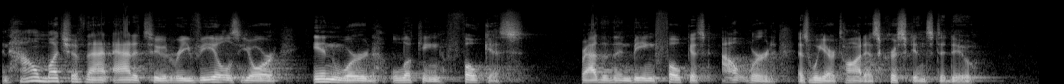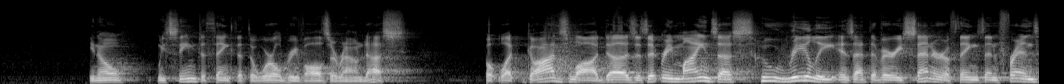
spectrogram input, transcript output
And how much of that attitude reveals your inward looking focus rather than being focused outward as we are taught as Christians to do? You know, we seem to think that the world revolves around us. But what God's law does is it reminds us who really is at the very center of things. And friends,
